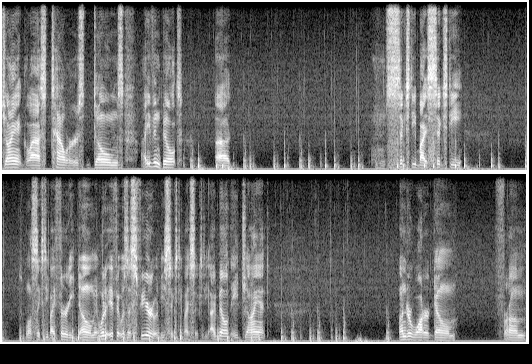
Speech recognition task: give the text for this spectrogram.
giant glass towers, domes. I even built a 60 by 60 well 60 by 30 dome it would if it was a sphere it would be 60 by 60 I built a giant underwater dome from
